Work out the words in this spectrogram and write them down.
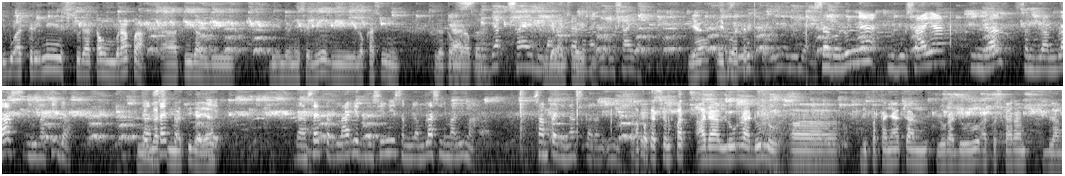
Ibu Atri ini sudah tahun berapa eh, tinggal di di Indonesia ini di lokasi ini? Sudah tahun Ya, berapa? Sejak saya dilahirkan dengan ibu saya. Ya, Ibu Atri. Sebelumnya ibu saya tinggal 1953. Dan saya ter- 1953 ya. iya. Dan saya terlahir di sini 1955 sampai dengan sekarang ini. Apakah sempat ada lurah dulu eh, dipertanyakan lurah dulu atau sekarang bilang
